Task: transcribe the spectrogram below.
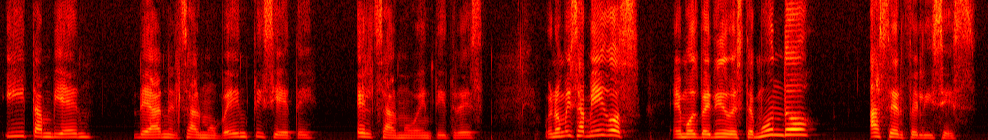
Y también lean el Salmo 27, el Salmo 23. Bueno, mis amigos, hemos venido a este mundo a ser felices.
